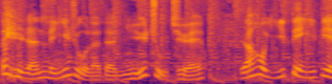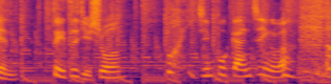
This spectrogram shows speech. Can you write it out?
被人凌辱了的女主角，然后一遍一遍。对自己说：“我已经不干净了。”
